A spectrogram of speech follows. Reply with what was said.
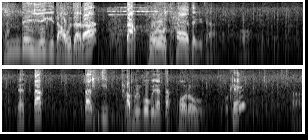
군대 얘기 나오잖아? 딱 버러 타야 돼 그냥. 어. 그냥 딱 딱 입 다물고 그냥 딱 버러. 오케이? 어.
